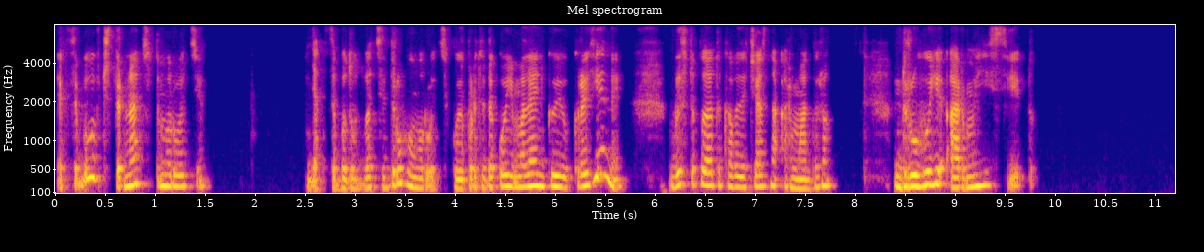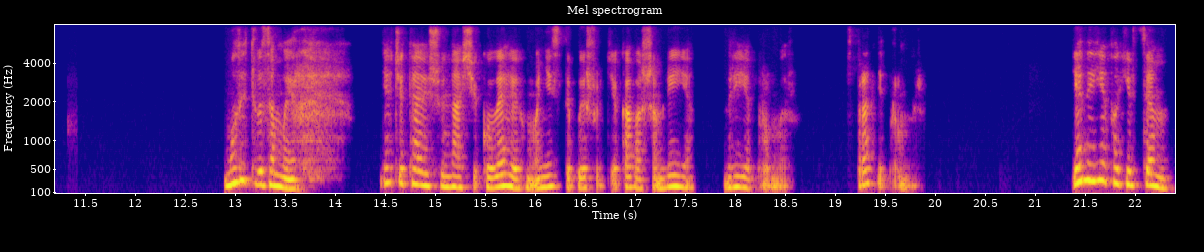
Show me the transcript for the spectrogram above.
Як це було в 2014 році, як це було в 2022 році, коли проти такої маленької України виступила така величезна армада Другої армії світу. Молитви за мир. Я читаю, що наші колеги, гуманісти пишуть, яка ваша мрія? Мрія про мир. Справді про мир. Я не є фахівцем,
